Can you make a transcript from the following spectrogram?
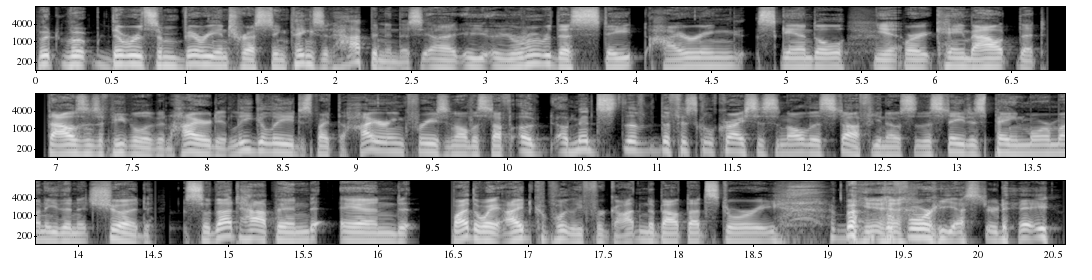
But, but there were some very interesting things that happened in this. Uh, you, you, remember the state hiring scandal, yeah. where it came out that thousands of people have been hired illegally despite the hiring freeze and all this stuff amidst the, the fiscal crisis and all this stuff you know so the state is paying more money than it should so that happened and by the way, I'd completely forgotten about that story before yesterday.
